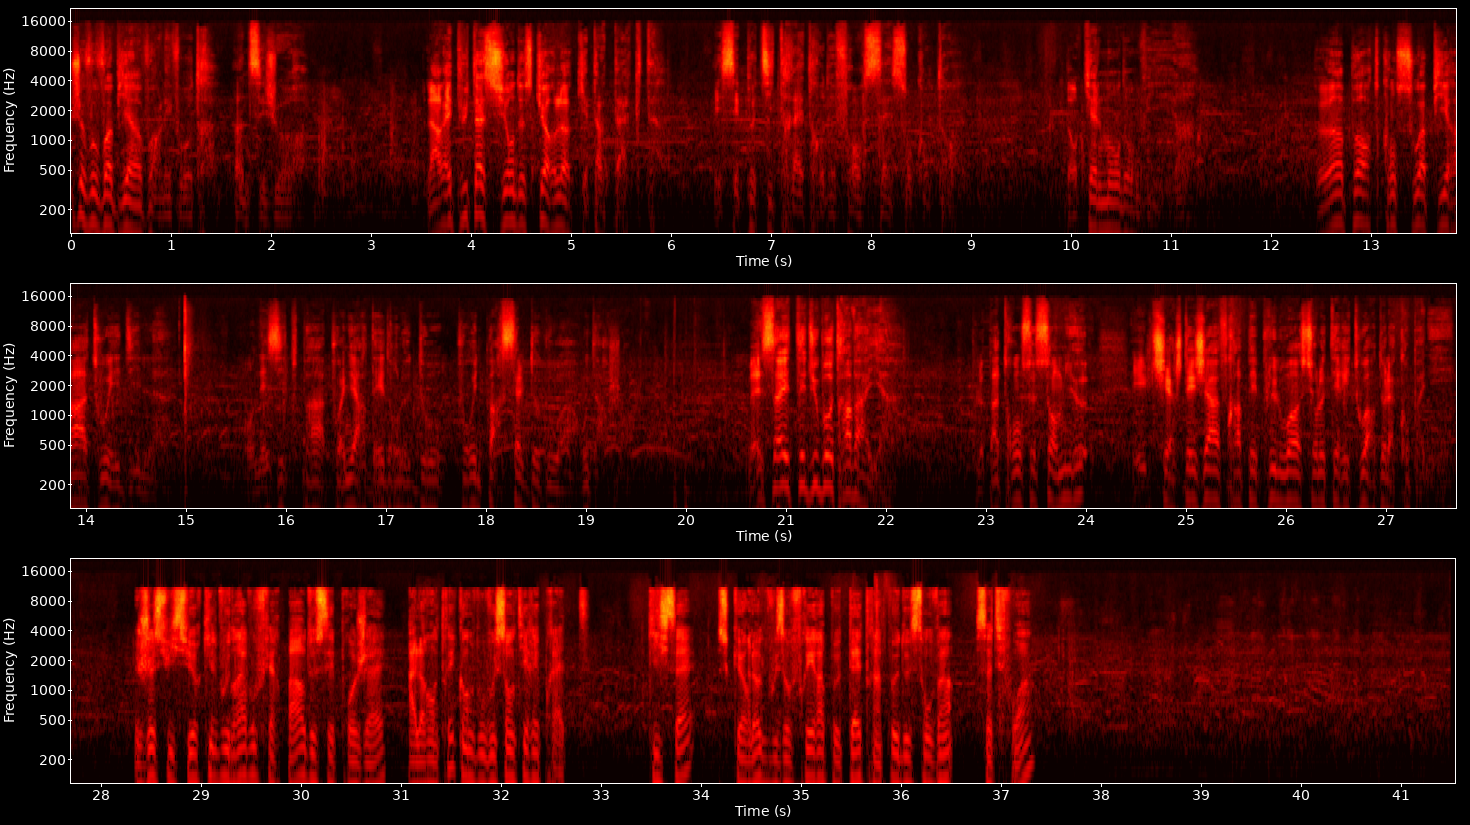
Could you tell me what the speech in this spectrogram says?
Je vous vois bien avoir les vôtres, un de ces jours. La réputation de Skurlock est intacte. Et ces petits traîtres de Français sont contents. Dans quel monde on vit, hein? Peu importe qu'on soit pirate ou édile, on n'hésite pas à poignarder dans le dos pour une parcelle de gloire ou d'argent. Mais ça a été du beau travail. Le patron se sent mieux et il cherche déjà à frapper plus loin sur le territoire de la compagnie. Je suis sûr qu'il voudra vous faire part de ses projets, à la rentrée quand vous vous sentirez prête. Qui sait, Skurlock vous offrira peut-être un peu de son vin, cette fois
